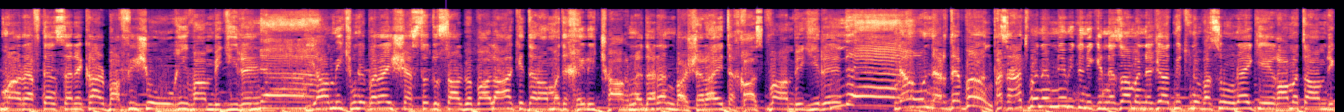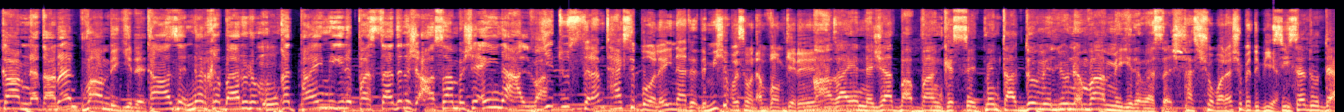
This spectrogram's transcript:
ماه رفتن سر کار با فیش و حقوقی وام بگیره. نه. یا می‌تونه برای 62 سال به بالا که درآمد خیلی چاق ندارن با شرایط خاص وام بگیره. نه. نه اون نردبان. پس حتما هم نمی‌دونی که نظام نجات می‌تونه واسه اونایی که اقامت آمریکا هم ندارن وام بگیره. تازه نرخ بهره اونقدر پایین می‌گیره پس دادنش آسان بشه عین حلوا. یه دوست دارم tax بالایی نداده. میشه واسه اونم وام گرفت؟ آقای نجات با bank statement تا دو میلیون هم وام می‌گیره واسش. پس شمارهشو بده بیا. 310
